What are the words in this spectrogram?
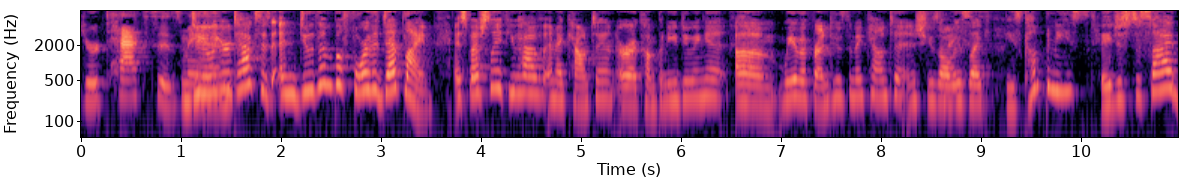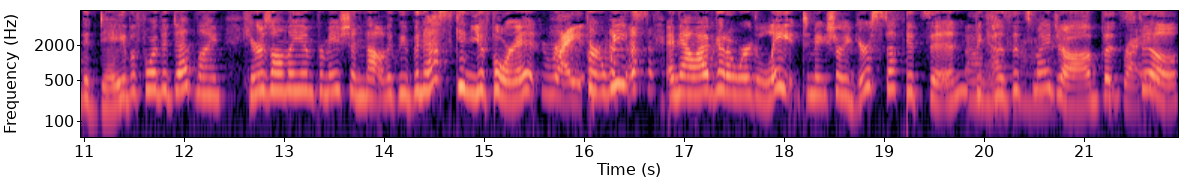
Your taxes, man. Do your taxes and do them before the deadline, especially if you have an accountant or a company doing it. Um, we have a friend who's an accountant, and she's always Nice. like, "These companies, they just decide the day before the deadline. Here's all my information. Not like we've been asking you for it, Right. for weeks, and now I've got to work late to make sure your stuff gets in Oh my because it's my job. But Right. still,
